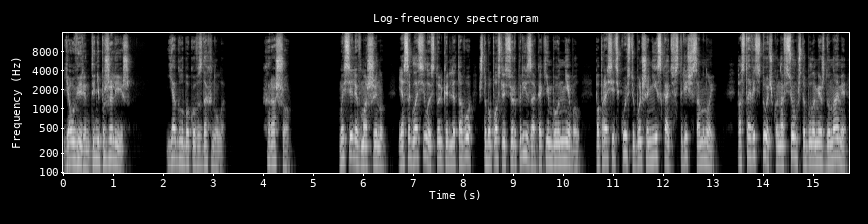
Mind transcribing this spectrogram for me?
Я уверен, ты не пожалеешь». Я глубоко вздохнула. Хорошо. Мы сели в машину. Я согласилась только для того, чтобы после сюрприза, каким бы он ни был, попросить Костю больше не искать встреч со мной. Поставить точку на всем, что было между нами,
